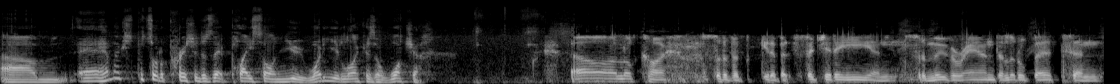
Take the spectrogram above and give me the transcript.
Um, how much sort of pressure does that place on you? What do you like as a watcher? Oh, look, I sort of get a bit fidgety and sort of move around a little bit, and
